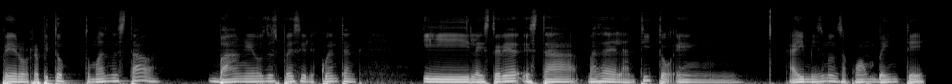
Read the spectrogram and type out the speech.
Pero repito, Tomás no estaba van ellos después y le cuentan. Y la historia está más adelantito, en, ahí mismo en San Juan 20,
